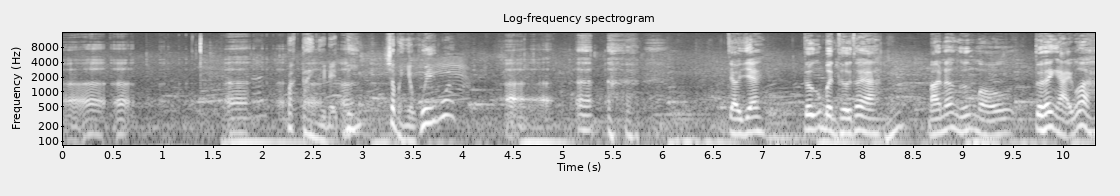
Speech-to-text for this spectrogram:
Ờ, ờ, ờ, Bắt tay người đẹp đi. Sao mày nhỏ quê quá? Ờ, ờ, ờ. Chào Giang Tôi cũng bình thường thôi à. Bà nói ngưỡng mộ Tôi thấy ngại quá à.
